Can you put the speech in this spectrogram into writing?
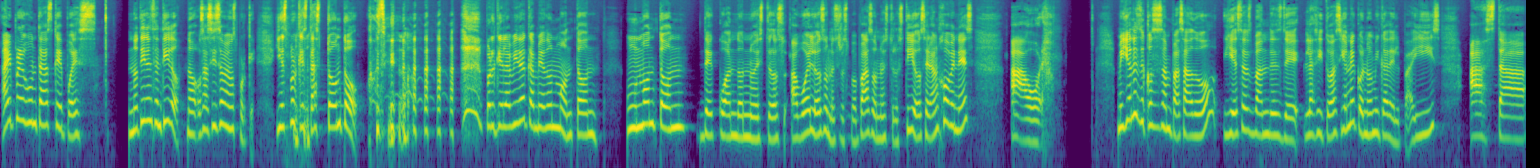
Hay preguntas que pues no tienen sentido. No, o sea, sí sabemos por qué. Y es porque estás tonto. porque la vida ha cambiado un montón. Un montón de cuando nuestros abuelos o nuestros papás o nuestros tíos eran jóvenes, ahora. Millones de cosas han pasado y esas van desde la situación económica del país hasta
